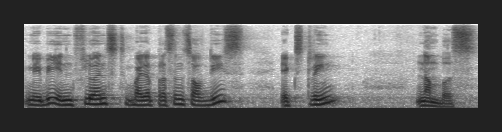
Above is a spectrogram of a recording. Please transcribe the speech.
may be influenced by the presence of these extreme numbers.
